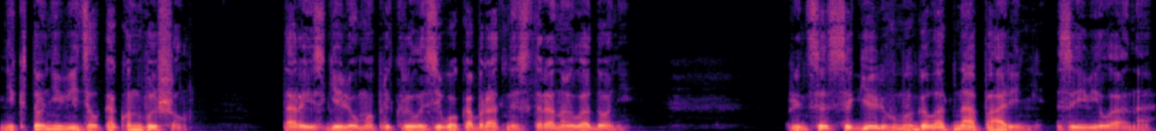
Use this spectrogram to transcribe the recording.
никто не видел, как он вышел». Тара из гелиума прикрыла зевок обратной стороной ладони. «Принцесса Гелиума голодна, парень», — заявила она.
